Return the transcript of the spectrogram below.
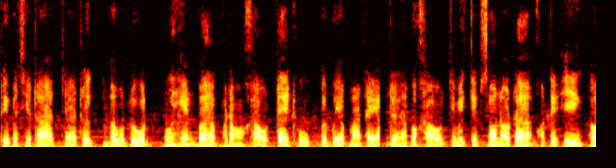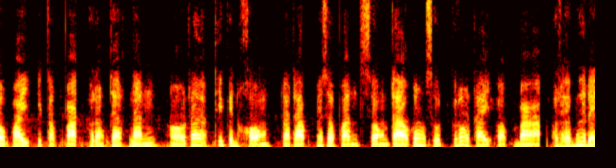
โดยเป็นเสียดาจะรึกพระบุรุษเมื่อเห็นว่าพลังของเขาได้ถูกเปิดเผยออกมาแล้วดังนั้นพวกเขาจึงไม่เก็บซ่อนออร่าของตัวเองเอาไว้อีกต่อไปหลังจากนั้นออร่าที่เป็นของระดับเมสวรรค์สองดาวก็สุดก็ไหลออกมาแต่เมื่อได้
